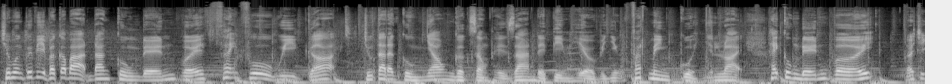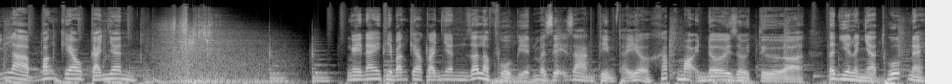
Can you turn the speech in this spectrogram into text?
Chào mừng quý vị và các bạn đang cùng đến với Thankful We Got. Chúng ta đang cùng nhau ngược dòng thời gian để tìm hiểu về những phát minh của nhân loại. Hãy cùng đến với, đó chính là băng keo cá nhân. Ngày nay thì băng keo cá nhân rất là phổ biến và dễ dàng tìm thấy ở khắp mọi nơi rồi từ ờ, tất nhiên là nhà thuốc này,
